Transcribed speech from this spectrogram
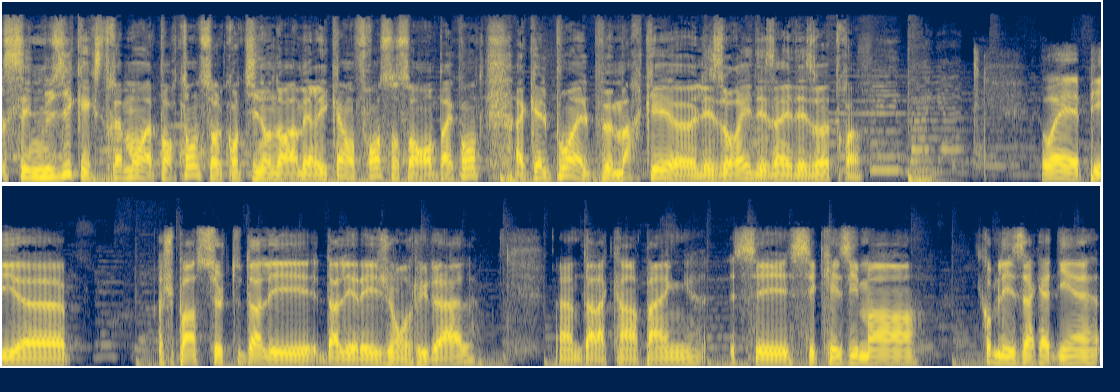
c'est une musique extrêmement importante sur le continent nord-américain. En France, on s'en rend pas compte à quel point elle peut marquer euh, les oreilles des uns et des autres. Ouais, et puis euh, je pense surtout dans les dans les régions rurales, euh, dans la campagne, c'est c'est quasiment comme les Acadiens,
